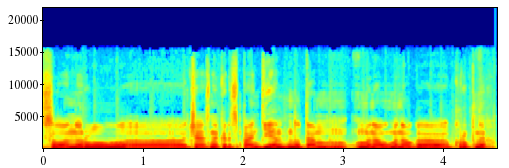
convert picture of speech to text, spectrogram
Слон.ру, э, частный корреспондент. Ну, там много, много крупных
